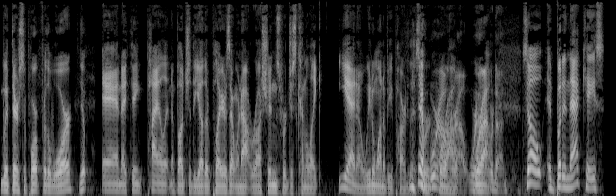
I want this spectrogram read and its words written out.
with their support for the war. Yep. And I think Pilut and a bunch of the other players that were not Russians were just kind of like, yeah, no, we don't want to be part of this. We're, we're, we're, out, out. We're, we're out. out. We're done. So, but in that case,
